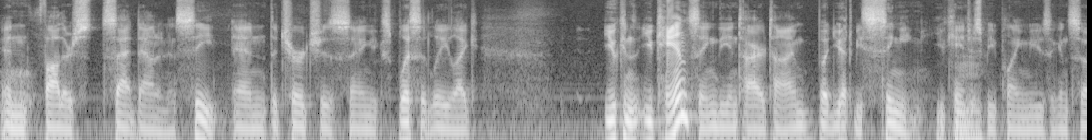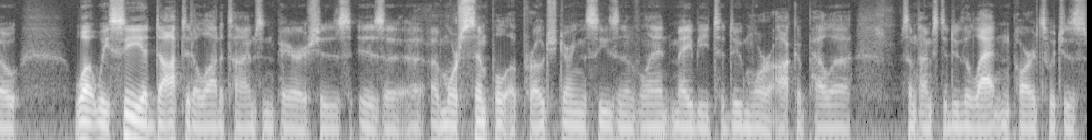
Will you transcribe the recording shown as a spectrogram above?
and Father's sat down in his seat, and the church is saying explicitly, like, you can you can sing the entire time, but you have to be singing. You can't just mm-hmm. be playing music, and so. What we see adopted a lot of times in parishes is a, a, more simple approach during the season of Lent, maybe to do more a cappella, sometimes to do the Latin parts, which is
